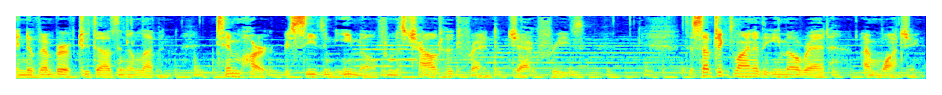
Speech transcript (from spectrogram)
In November of 2011, Tim Hart received an email from his childhood friend, Jack Fries. The subject line of the email read, I'm watching,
